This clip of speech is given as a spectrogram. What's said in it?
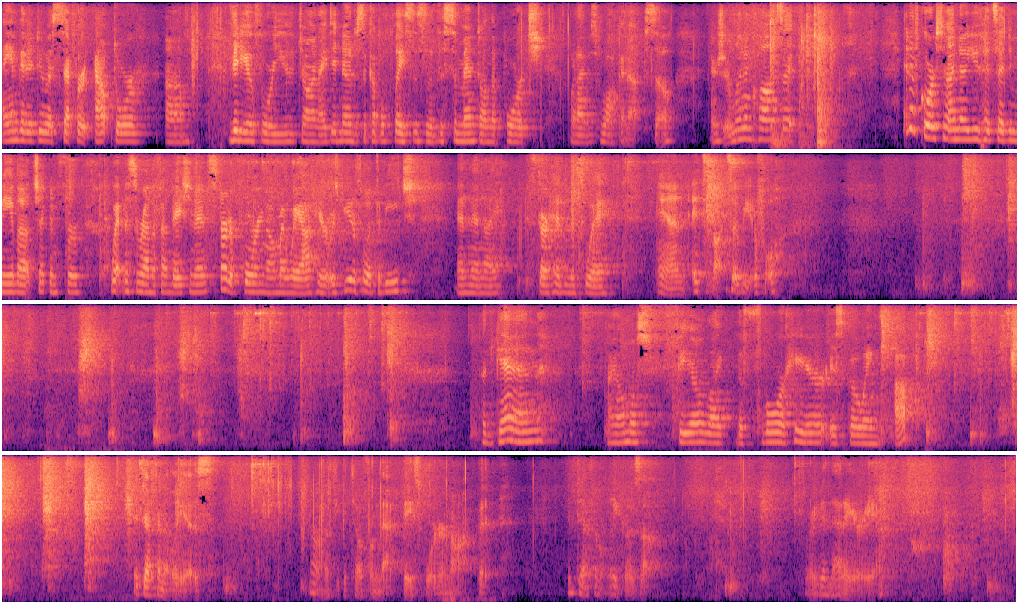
I am going to do a separate outdoor um, video for you, John. I did notice a couple places of the cement on the porch when I was walking up. So there's your linen closet. And of course, I know you had said to me about checking for wetness around the foundation and it started pouring on my way out here. It was beautiful at the beach and then I start heading this way and it's not so beautiful. Again, I almost feel like the floor here is going up. It definitely is. I don't know if you could tell from that baseboard or not, but it definitely goes up right in that area.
